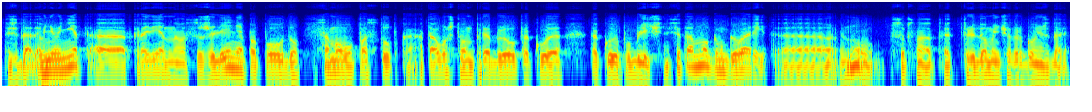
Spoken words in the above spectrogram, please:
То есть да, у него нет э, откровенного сожаления по поводу самого поступка, а того, что он приобрел такую, такую публичность. Это о многом говорит. Э, ну, собственно, от Трюдо мы ничего другого не ждали.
